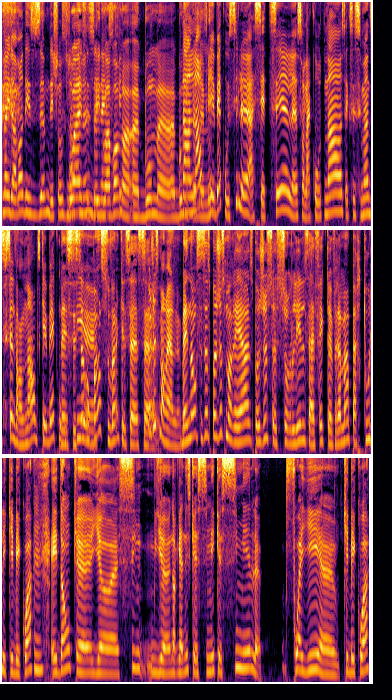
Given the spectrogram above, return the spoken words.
Non, il doit y avoir des usines, des choses du genre. Là, c'est ça. Il doit y avoir un, un boom, euh, un boom Dans le nord du. Québec aussi, là, à Sept-Îles, sur la côte nord, c'est excessivement difficile. Dans le nord du Québec Ben, aussi. c'est ça. euh, On pense souvent que ça. ça C'est pas juste Montréal. là. Ben non, c'est ça. C'est pas juste Montréal, c'est pas juste euh, sur l'île. Ça affecte vraiment partout les Québécois. Mm. Et donc, euh, il y a il y a un organisme qui a estimé que 6000 foyers euh, québécois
